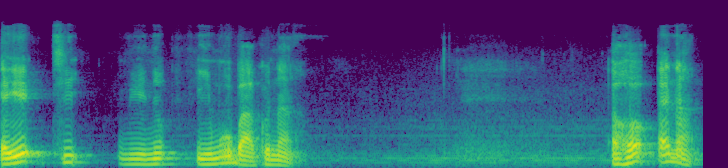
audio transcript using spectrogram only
ɛyɛ ti mmienu yi mu baako na ɛhɔ ɛna.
